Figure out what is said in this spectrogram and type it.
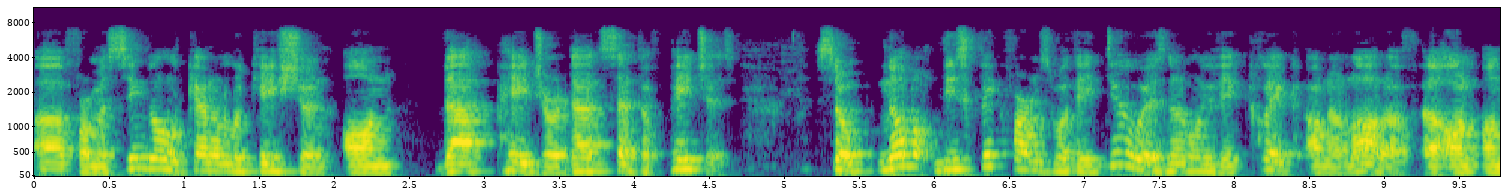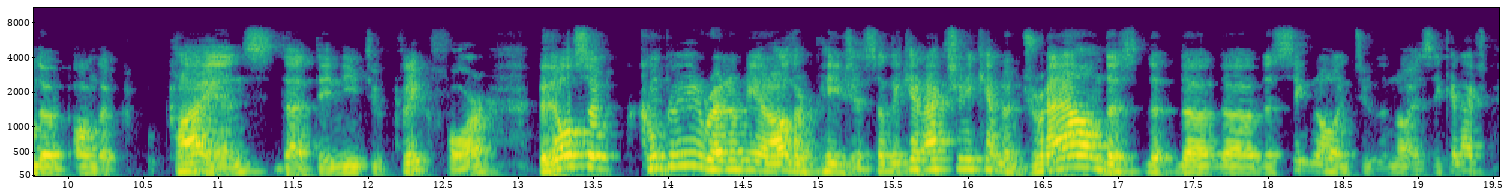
uh, from a single kind of location on that page or that set of pages. So not these click farms, what they do is not only they click on a lot of uh, on on the on the clients that they need to click for, but also completely randomly on other pages. So they can actually kind of drown the, the, the, the, signal into the noise. They can actually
